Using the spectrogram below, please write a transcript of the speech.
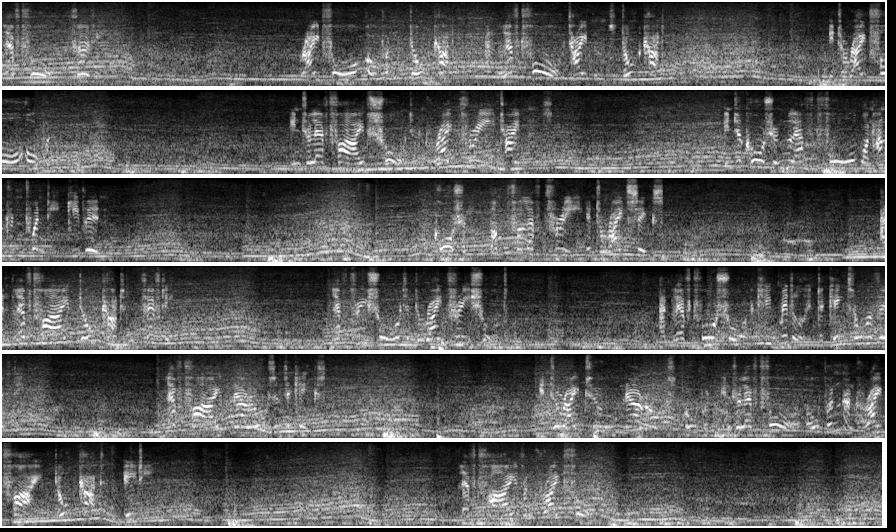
Left 4, 30. Right 4, open, don't cut. And left 4, tightens, don't cut. Into right 4, open. Into left 5, short, and right 3, tightens. Into caution, left 4, 120, keep in. Caution, bump for left 3, into right 6. And left 5, don't cut, 50. Left 3 short, into right 3 short. And left 4 short, keep middle, into kinks over 50. Left 5, narrows into kinks. Into right 2, narrows, open, into left 4, open, and right 5, don't cut, 80. Left 5 and right 4.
